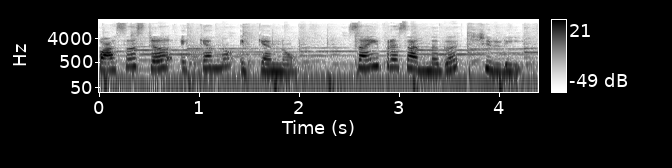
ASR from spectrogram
पासष्ट एक्क्याण्णव एक्क्याण्णव. साईप्रसाद नगर शिर्डी.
